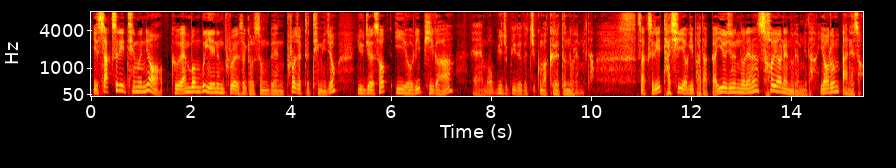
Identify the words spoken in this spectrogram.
이 싹스리 팀은요, 그 엠범부 예능 프로에서 결성된 프로젝트 팀이죠. 유재석, 이효리, 비가, 예, 뭐 뮤직비디오도 찍고 막 그랬던 노래입니다. 싹스리 다시 여기 바닷가. 이어지는 노래는 서연의 노래입니다. 여름 안에서.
